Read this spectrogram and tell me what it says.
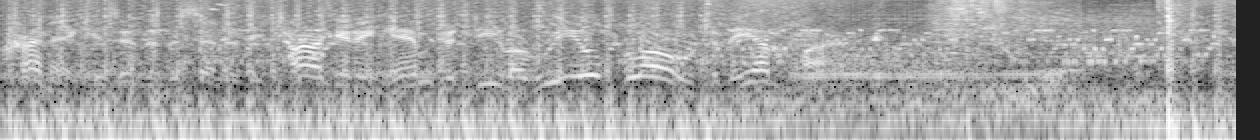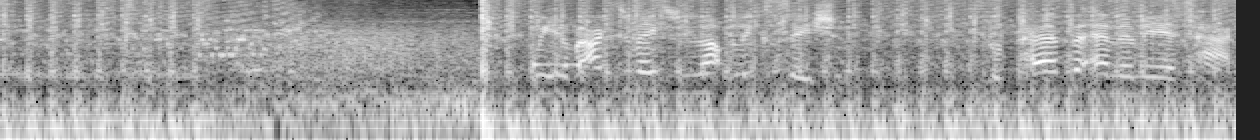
Krennic is in the vicinity, targeting him to deal a real blow to the Empire. Uplink station. Prepare for enemy attack.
